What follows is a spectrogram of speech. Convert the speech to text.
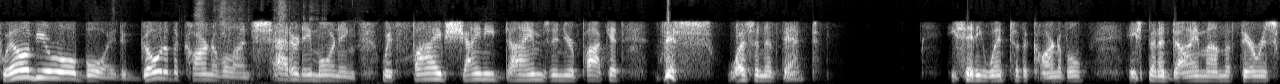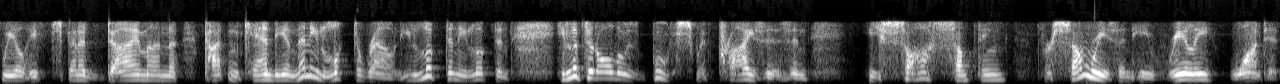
12 year old boy to go to the carnival on Saturday morning with five shiny dimes in your pocket, this was an event. He said he went to the carnival. He spent a dime on the Ferris wheel. He spent a dime on the cotton candy. And then he looked around. He looked and he looked and he looked at all those booths with prizes and he saw something for some reason he really wanted.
